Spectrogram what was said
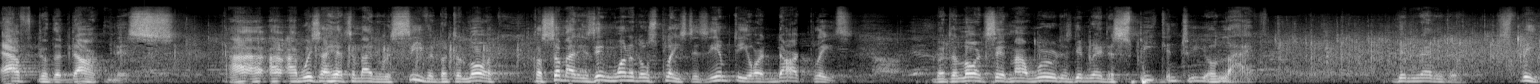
after the darkness, I, I, I wish I had somebody receive it, but the Lord, because somebody is in one of those places, empty or dark place. But the Lord said, My word is getting ready to speak into your life getting ready to speak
